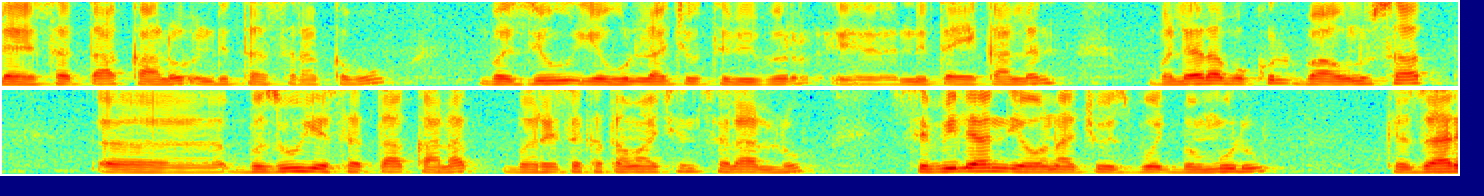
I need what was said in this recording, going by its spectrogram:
ለጸጥታ አካሉ እንድታስረክቡ በዚሁ የሁላችሁ ትብብር እንጠይቃለን። በሌላ በኩል በአሁኑ ሰዓት ብዙ የጸጥታ አካላት በርዕሰ ከተማችን ስላሉ ሲቪሊያን የሆናችሁ ህዝቦች በሙሉ ከዛሬ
